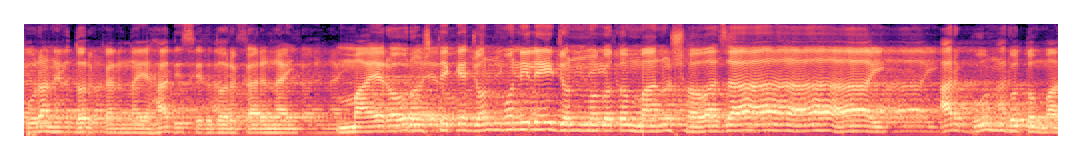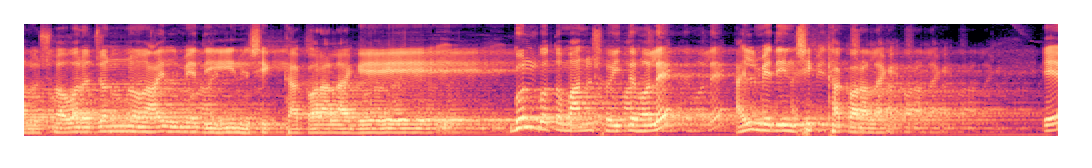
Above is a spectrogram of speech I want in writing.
কোরআনের দরকার নাই, হাদিসের দরকার নাই। মায়ের ঔরস থেকে জন্ম নিলেই জন্মগত মানুষ হওয়া যায়। আর গুণগত মানুষ হওয়ার জন্য আইলমে দিন শিক্ষা করা লাগে। গুণগত মানুষ হইতে হলে আইলমে দিন শিক্ষা করা লাগে। এ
